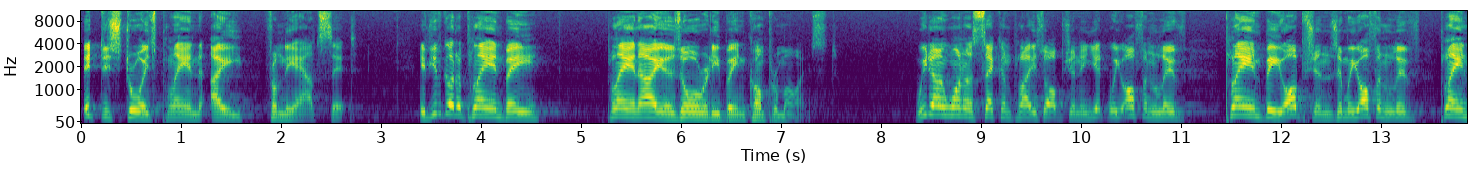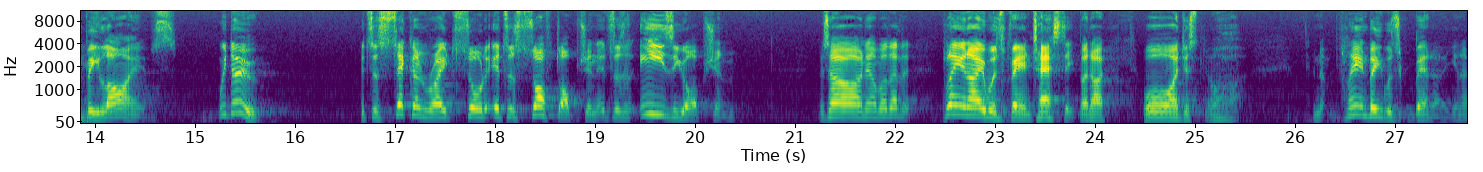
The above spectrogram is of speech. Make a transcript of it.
it destroys plan A from the outset. If you've got a plan B, plan A has already been compromised. We don't want a second place option, and yet we often live plan B options and we often live plan B lives. We do. It's a second rate sort of, it's a soft option, it's an easy option. So, oh, now, well, that, Plan A was fantastic, but I, oh, I just, oh. Plan B was better, you know.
